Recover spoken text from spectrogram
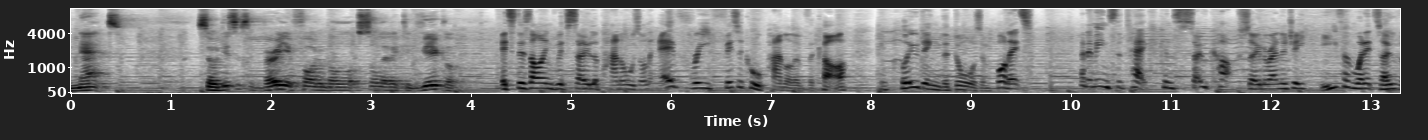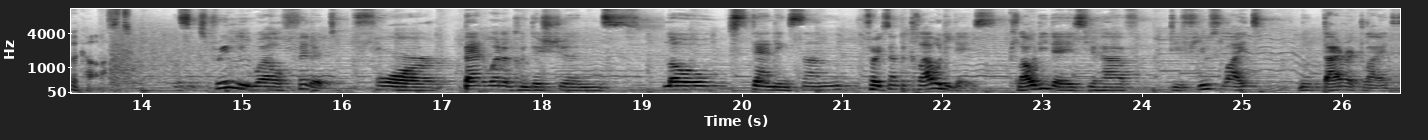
net. So this is a very affordable solar electric vehicle. It's designed with solar panels on every physical panel of the car, including the doors and bonnet, and it means the tech can soak up solar energy even when it's overcast. It's extremely well fitted for bad weather conditions, low standing sun. For example, cloudy days. Cloudy days, you have diffuse light, not direct light.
